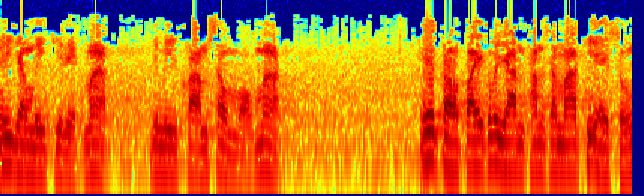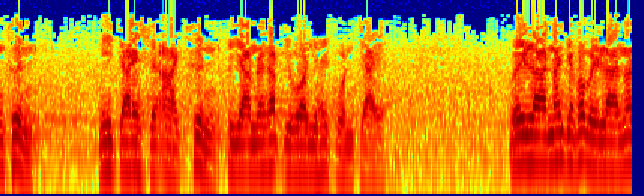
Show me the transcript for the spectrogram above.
นี้ยังมีกิเลสมาก ยังมีความเศร้าหมองมากนี่ต่อไปก็พยายามทำสมาธิให้สูงขึ้น มีใจสะอาดขึ้น พยายามนะครับอยู่วนอย่าให้กวนใจ เวลานั้นจะเพราะเวลานั้น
